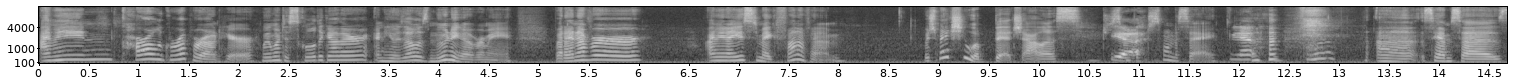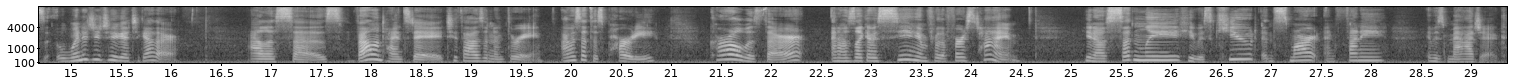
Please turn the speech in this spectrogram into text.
I mean, Carl grew up around here. We went to school together, and he was always mooning over me. But I never. I mean, I used to make fun of him. Which makes you a bitch, Alice. Just, Yeah. Just want to say. yeah. Uh, Sam says, When did you two get together? Alice says, Valentine's Day, 2003. I was at this party. Carl was there, and it was like I was seeing him for the first time. You know, suddenly he was cute and smart and funny. It was magic.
